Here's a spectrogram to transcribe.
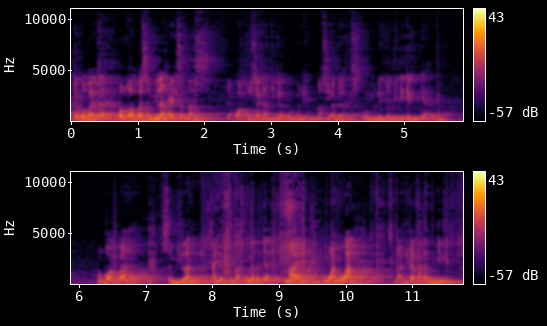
coba baca Pengkhotbah 9 ayat 11. Ya, waktu saya kan 30 menit, masih ada 10 menit lebih dikit ya. Pengkhotbah 9 ayat 11. Ingat aja, 911. Nah, dikatakan begini.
